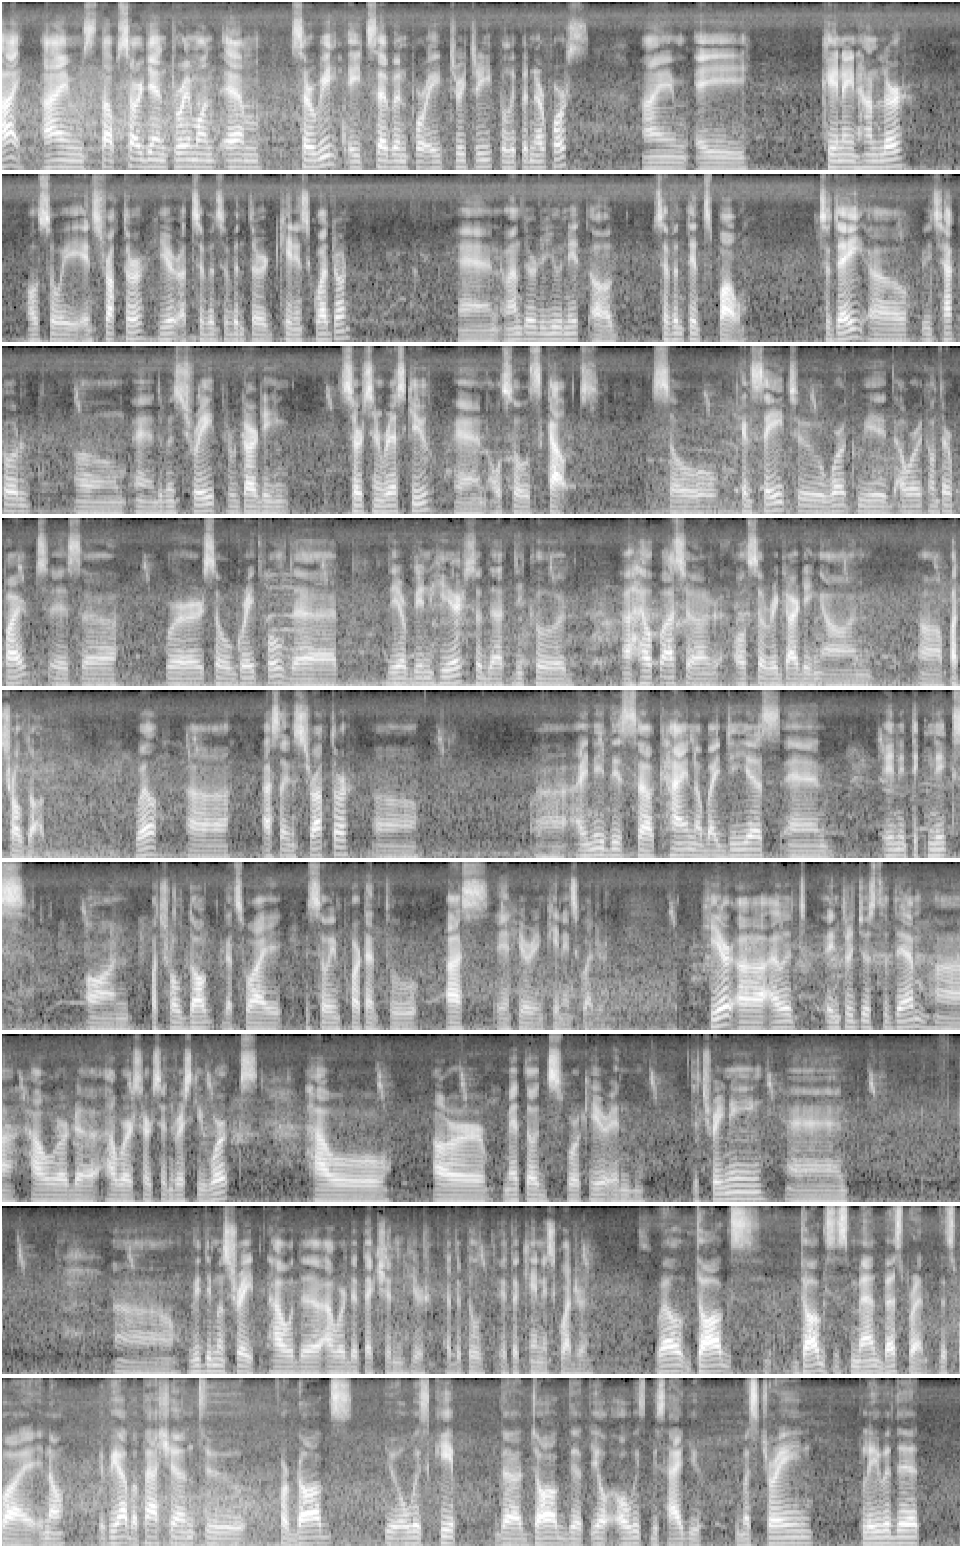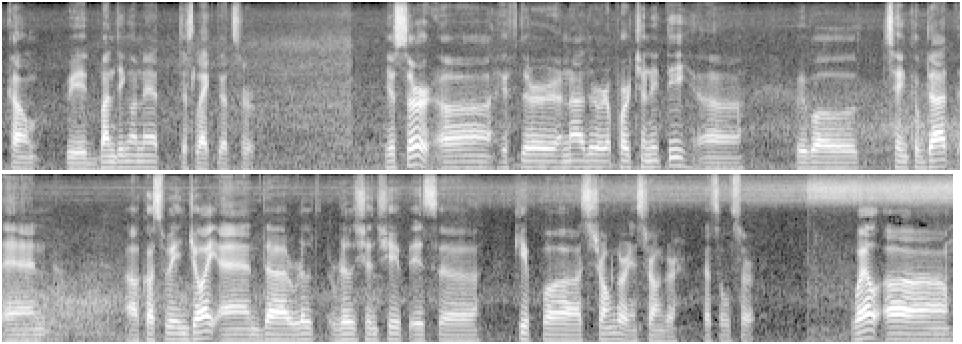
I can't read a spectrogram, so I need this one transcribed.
Hi, I'm Staff Sergeant Raymond M. Sirue, 874833 Philippine Air Force. I'm a K9 handler, also a instructor here at 773rd Canine Squadron, and I'm under the unit of 17th SPAO. Today, uh, we tackled um, and demonstrate regarding search and rescue and also scouts. So I can say to work with our counterparts is uh, we're so grateful that they have been here so that they could uh, help us uh, also regarding on uh, patrol dog. Well, uh, as an instructor, I need this kind of ideas and any techniques on patrol dog. That's why it's so important to us here in Canine Squadron. Here, uh, I will introduce to them uh, how our, the, our search and rescue works, how our methods work here in the training, and uh, we demonstrate how the, our detection here at the, at the Canine Squadron. Well, dogs, dogs is man's best friend. That's why you know, if you have a passion to for dogs, you always keep the dog that you always beside you. You must train, play with it, come with bonding on it, just like that, sir. Yes, sir. Uh, if there another opportunity, uh, we will think of that, and because we enjoy and the rel- relationship is uh, keep uh, stronger and stronger. That's all, sir. Well, uh,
